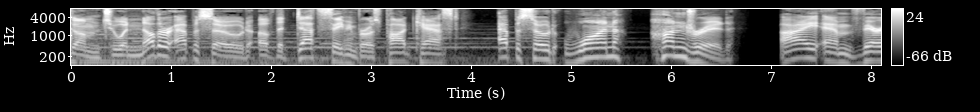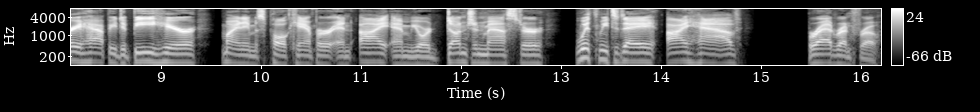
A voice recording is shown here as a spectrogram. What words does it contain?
Welcome to another episode of the Death Saving Bros podcast, episode 100. I am very happy to be here. My name is Paul Camper, and I am your dungeon master. With me today, I have Brad Renfro.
